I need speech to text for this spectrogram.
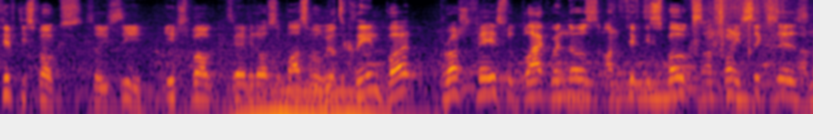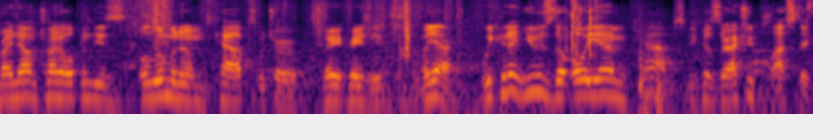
50 spokes. So you see, each spoke is gonna be the most impossible wheel to clean, but brushed face with black windows on 50 spokes on 26s. Um, right now I'm trying to open these aluminum caps, which are very crazy. But yeah, we couldn't use the OEM caps because they're actually plastic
